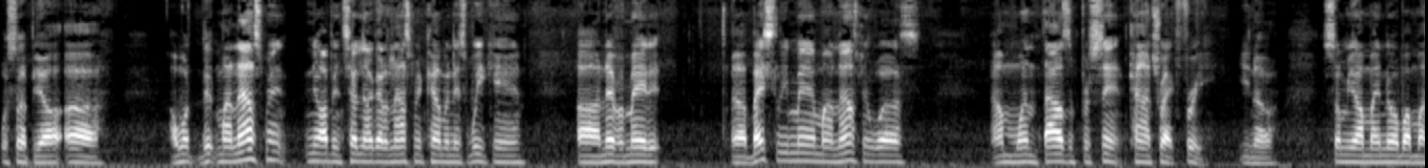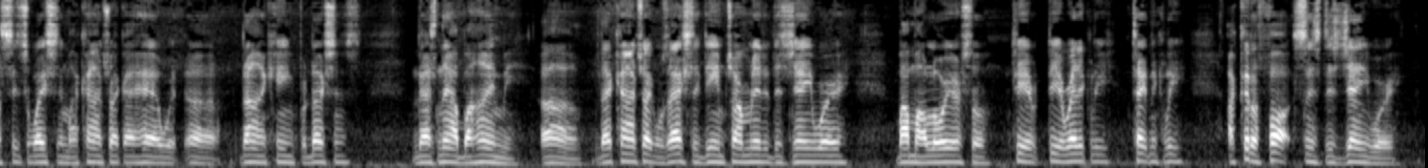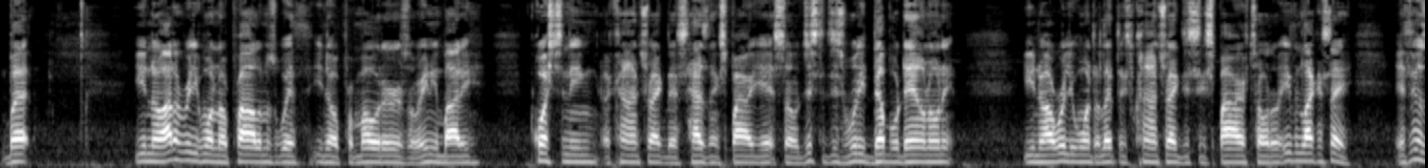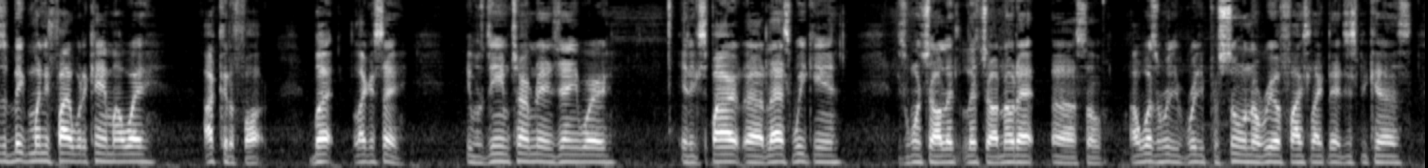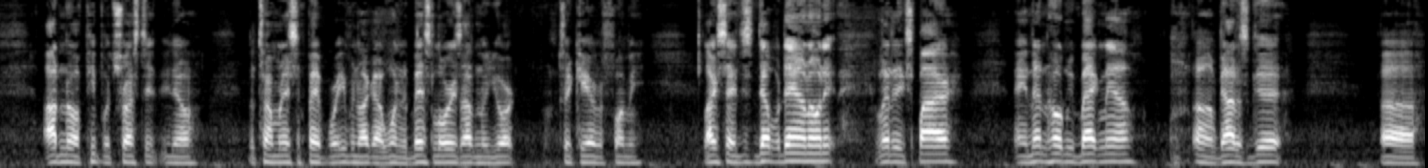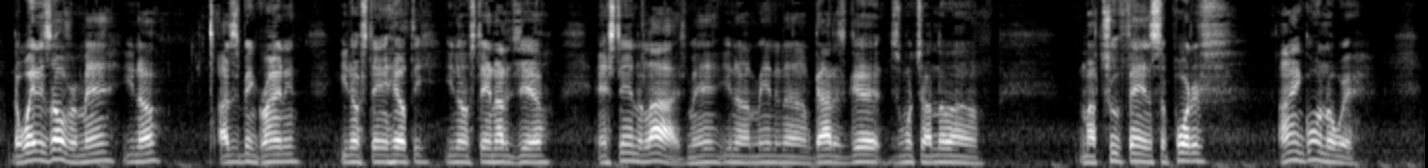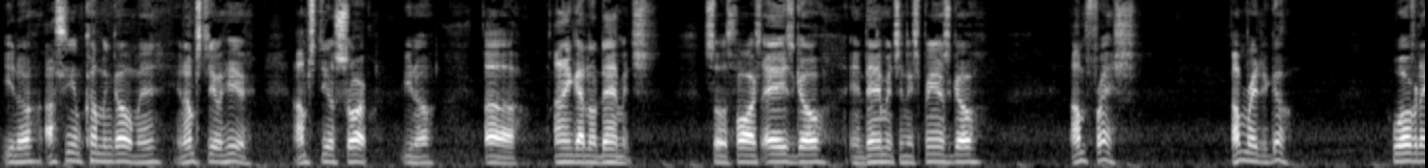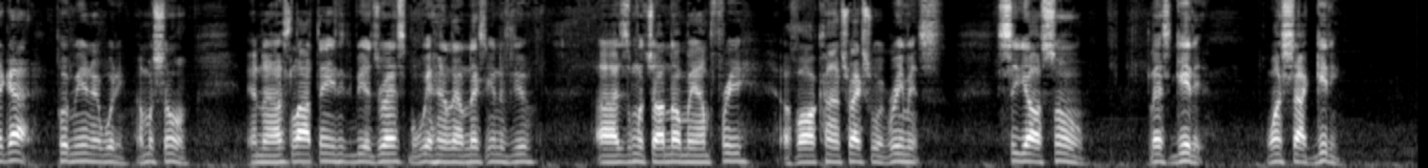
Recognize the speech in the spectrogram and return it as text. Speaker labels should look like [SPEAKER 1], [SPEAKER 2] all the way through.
[SPEAKER 1] What's up, y'all? Uh, I want th- my announcement. You know, I've been telling you I got an announcement coming this weekend. Uh, never made it. Uh, basically, man, my announcement was I'm 1,000% contract free. You know, some of y'all might know about my situation, my contract I had with uh, Don King Productions. That's now behind me. Uh, that contract was actually deemed terminated this January by my lawyer. So the- theoretically, technically, I could have fought since this January. But, you know, I don't really want no problems with, you know, promoters or anybody questioning a contract that hasn't expired yet. So just to just really double down on it, you know, I really want to let this contract just expire total. Even like I say, if it was a big money fight would have came my way, I could have fought. But like I say, it was deemed terminated in January. It expired uh, last weekend. Just want y'all let, let y'all know that. Uh, so I wasn't really really pursuing no real fights like that just because I don't know if people trusted, you know, the termination paperwork, even though I got one of the best lawyers out of New York, took care of it for me. Like I said, just double down on it, let it expire. Ain't nothing holding me back now. Um, God is good. Uh, the wait is over, man. You know, I just been grinding, you know, staying healthy, you know, staying out of jail and staying alive, man. You know what I mean? And um, God is good. Just want y'all to know, um, my true fans and supporters, I ain't going nowhere. You know, I see them come and go, man, and I'm still here. I'm still sharp. You know, uh, I ain't got no damage. So as far as age go and damage and experience go, I'm fresh. I'm ready to go. Whoever they got, put me in there with him. I'm gonna show him. And uh, there's a lot of things need to be addressed, but we'll handle that next interview. Uh, I just want y'all to know, man, I'm free of all contractual agreements. See y'all soon. Let's get it. One shot, get him.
